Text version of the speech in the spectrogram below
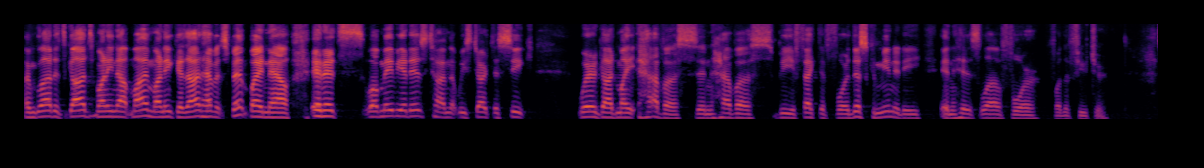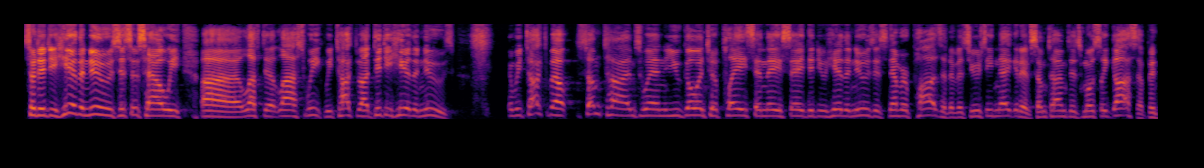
I'm glad it's God's money, not my money, because I'd have it spent by now. And it's well, maybe it is time that we start to seek where God might have us and have us be effective for this community in His love for for the future. So, did you hear the news? This is how we uh, left it last week. We talked about, did you hear the news? And we talked about sometimes when you go into a place and they say, Did you hear the news? It's never positive. It's usually negative. Sometimes it's mostly gossip. And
